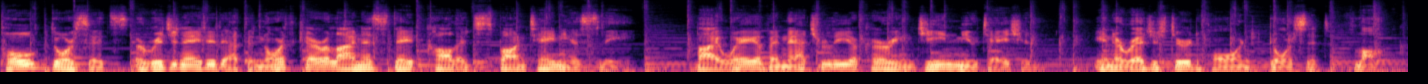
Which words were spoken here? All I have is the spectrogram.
polled Dorsets originated at the North Carolina State College spontaneously by way of a naturally occurring gene mutation in a registered horned Dorset flock.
